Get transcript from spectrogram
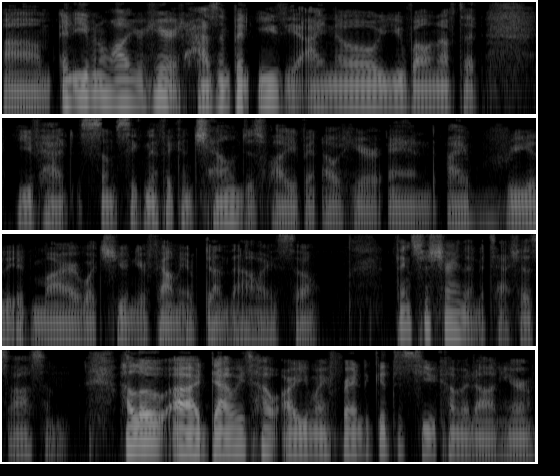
Um, and even while you're here, it hasn't been easy. I know you well enough that you've had some significant challenges while you've been out here, and I really admire what you and your family have done that way. So thanks for sharing that, Natasha. That's awesome. Hello, uh, Dawit. How are you, my friend? Good to see you coming on here.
